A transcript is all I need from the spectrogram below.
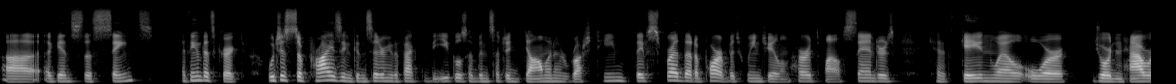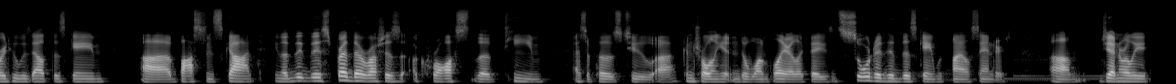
uh, against the Saints. I think that's correct, which is surprising considering the fact that the Eagles have been such a dominant rush team. They've spread that apart between Jalen Hurts, Miles Sanders, Kenneth Gainwell, or Jordan Howard, who was out this game, uh, Boston Scott. You know, they, they spread their rushes across the team as opposed to uh, controlling it into one player like they sort of did this game with Miles Sanders. Um, generally,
